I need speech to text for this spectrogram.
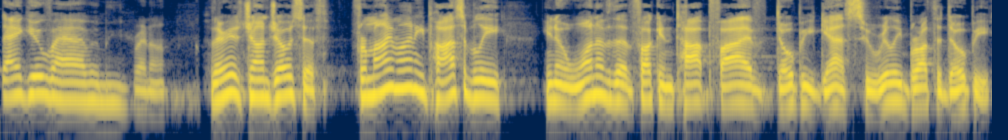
Thank you for having me. Right on. There is John Joseph. For my money, possibly, you know, one of the fucking top five dopey guests who really brought the dopey.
